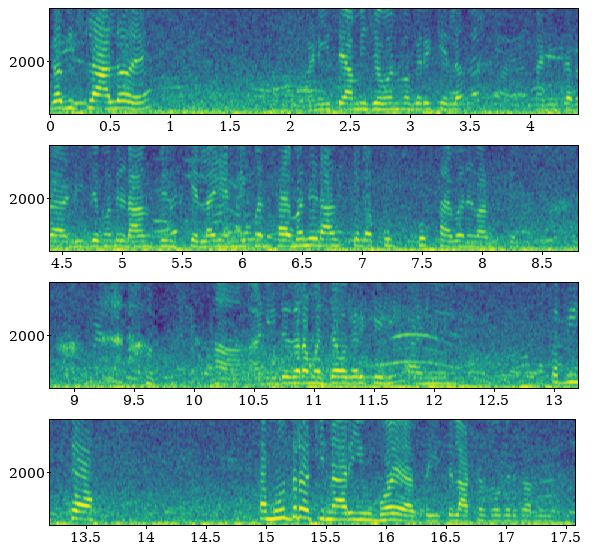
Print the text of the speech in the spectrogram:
नागा बीचला आलो आहे. आणि इथे आम्ही जेवण वगैरे केलं. आणि जरा डी जेमध्ये डान्स बिन्स केला. यांनी पण साहेबांनी डान्स केला. खूप खूप साहेबांनी डान्स केला. हां आणि इथे जरा मज्जा वगैरे केली. आणि असं बीचच्या समुद्र किनारी उभं आहे असं इथे लाटच वगैरे चालू आहे.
